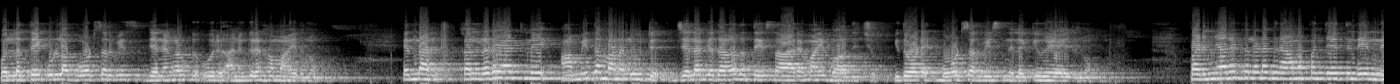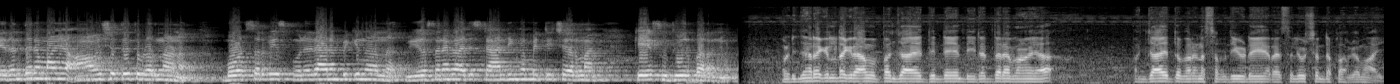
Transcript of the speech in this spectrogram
കൊല്ലത്തേക്കുള്ള ബോട്ട് സർവീസ് ജനങ്ങൾക്ക് ഒരു അനുഗ്രഹമായിരുന്നു. എന്നാൽ കല്ലടയാട്ടിലെ അമിത മണലൂറ്റ് ജലഗതാഗതത്തെ സാരമായി ബാധിച്ചു. ഇതോടെ ബോട്ട് സർവീസ് നിലയ്ക്കുകയായിരുന്നു. പടിഞ്ഞാറേക്കല്ലട ഗ്രാമപഞ്ചായത്തിന്റെ നിരന്തരമായ ആവശ്യത്തെ തുടർന്നാണ് ബോട്ട് സർവീസ് പുനരാരംഭിക്കുന്നതെന്ന് വികസനകാര്യ standing committee chairman K Sudheer പറഞ്ഞു. പടിഞ്ഞാറക്കലുടെ ഗ്രാമപഞ്ചായത്തിന്റെ നിരന്തരമായ പഞ്ചായത്ത് ഭരണസമിതിയുടെ റെസൊല്യൂഷന്റെ ഭാഗമായി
